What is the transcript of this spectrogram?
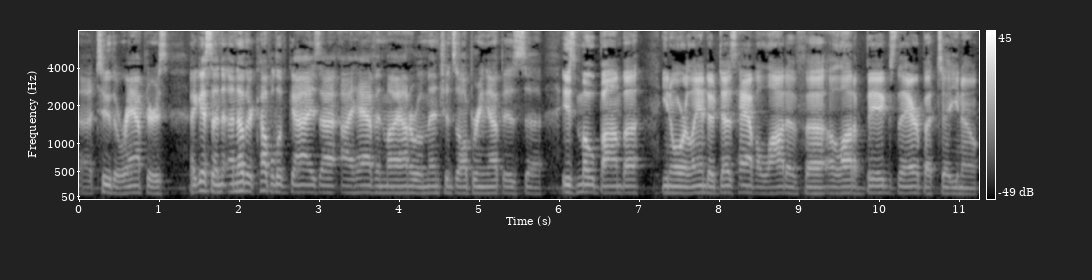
uh, to the Raptors, I guess an, another couple of guys I, I, have in my honorable mentions I'll bring up is uh, is Mo Bamba you know Orlando does have a lot of uh, a lot of bigs there, but uh, you know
